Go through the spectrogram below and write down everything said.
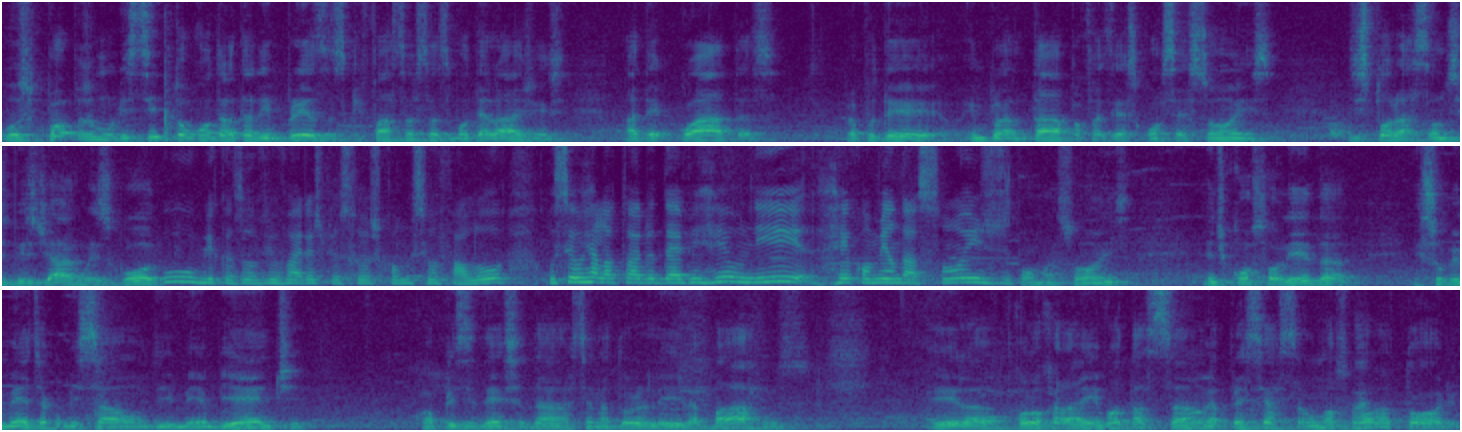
os próprios municípios estão contratando empresas que façam essas modelagens adequadas para poder implantar, para fazer as concessões de exploração do serviço de água e esgoto. Públicas, ouviu várias pessoas, como o senhor falou. O seu relatório deve reunir recomendações de informações. A gente consolida e submete à Comissão de Meio Ambiente, com a presidência da senadora Leila Barros, ela colocará em votação e apreciação o nosso relatório.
